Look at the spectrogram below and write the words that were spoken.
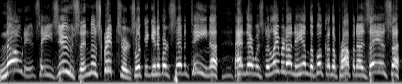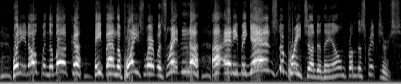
Uh, notice he's using the scriptures. Look again at verse 17. Uh, and there was delivered unto him the book of the prophet Isaiah. Uh, when he had opened the book, uh, he found the place where it was written, uh, uh, and he begins to preach unto them from the scriptures.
